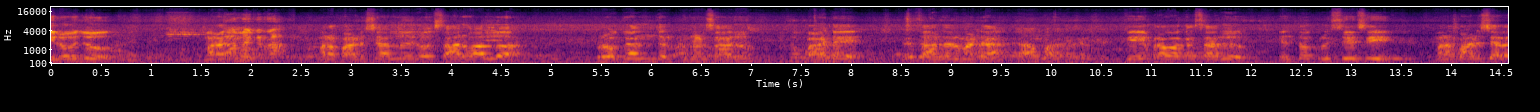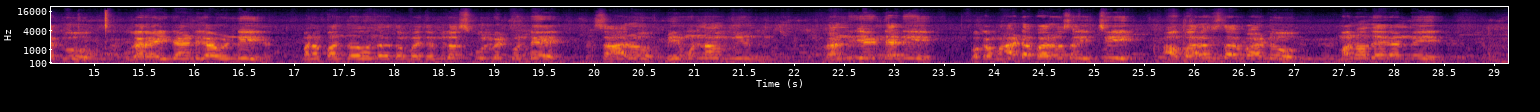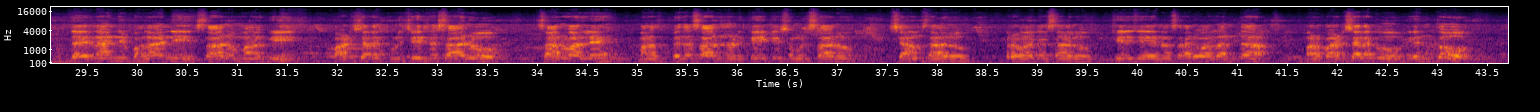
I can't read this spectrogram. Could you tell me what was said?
ఈరోజు మనకు మన పాఠశాలలో ఈరోజు సార్ వాళ్ళు ప్రోగ్రామ్ జరుపుకున్నాడు సారు. వాటే సార్ అనమాట కే. ప్రభాకర్ సారు ఎంతో కృషి చేసి మన పాఠశాలకు ఒక రైట్ హ్యాండ్గా ఉండి మనం పంతొమ్మిది వందల తొంభై తొమ్మిదిలో స్కూల్ పెట్టుకుంటే సారు మేమున్నాం మీ రన్ చేయండి అని ఒక మాట భరోసా ఇచ్చి ఆ భరోసాతో పాటు మనోధైర్యాన్ని ధైర్యాన్ని బలాన్ని సారు మనకి పాఠశాల కృషి చేసిన సారు సార్ వాళ్ళే. మన పెద్ద సారు ఉన్నాడు K. Krishnamurthy sir Shyam sir Prabhakar sir K. Jayanna sir వాళ్ళంతా మన పాఠశాలకు ఎంతో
